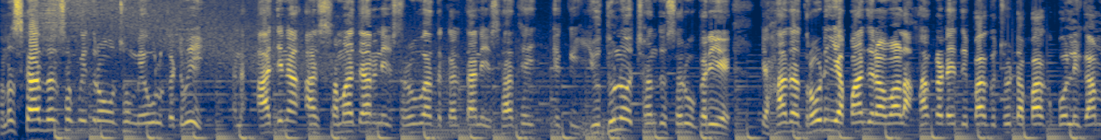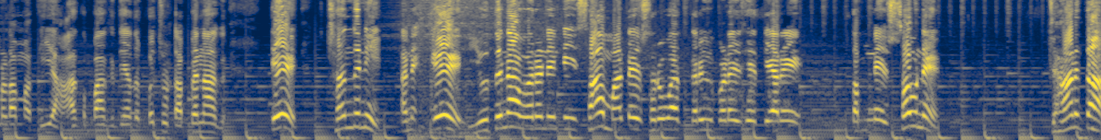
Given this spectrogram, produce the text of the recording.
નમસ્કાર દર્શક મિત્રો, હું છું મેહુલ ગઢવી અને આજના આ સમાચારની શરૂઆત કરતાની સાથે એક યુદ્ધનો છંદ શરૂ કરીએ કે હાદા ત્રોડિયા પાંજરાવાળા હાંકડેથી બાગ છોટા બાગ બોલી ગામડામાં થયા હાક પાક ત્યાં તો પછૂટા પેનાગ. એ છંદની અને એ યુદ્ધના વર્ણનની શા માટે શરૂઆત કરવી પડે છે ત્યારે તમને સૌને જાણતા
